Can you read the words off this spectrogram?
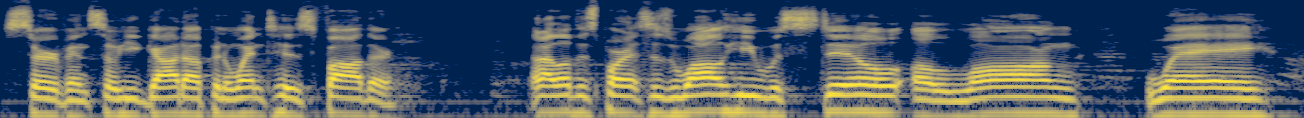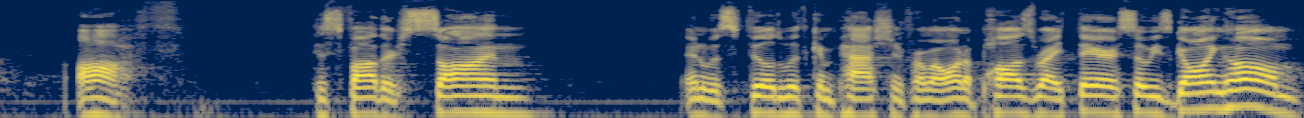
servants. So he got up and went to his father. And I love this part. It says, while he was still a long way off, his father saw him and was filled with compassion for him. I want to pause right there. So he's going home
